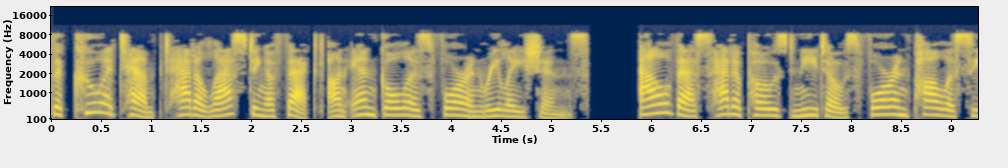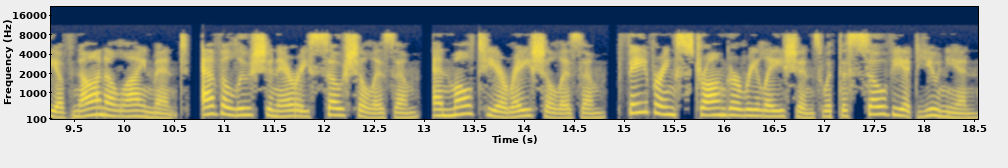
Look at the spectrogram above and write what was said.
The coup attempt had a lasting effect on Angola's foreign relations. Alves had opposed Nito's foreign policy of non-alignment, evolutionary socialism, and multiracialism, favoring stronger relations with the Soviet Union,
